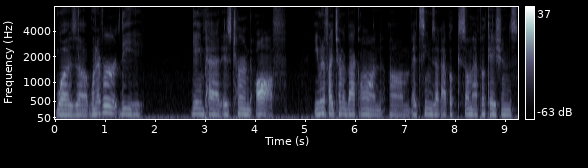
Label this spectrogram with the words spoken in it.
was uh, whenever the gamepad is turned off, even if I turn it back on, um, it seems that applic some applications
